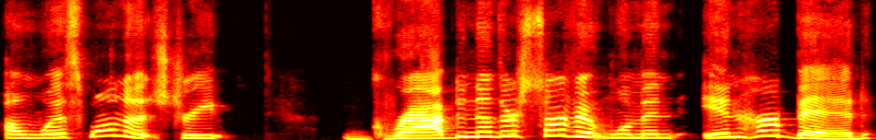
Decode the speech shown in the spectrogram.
on West Walnut Street, grabbed another servant woman in her bed,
